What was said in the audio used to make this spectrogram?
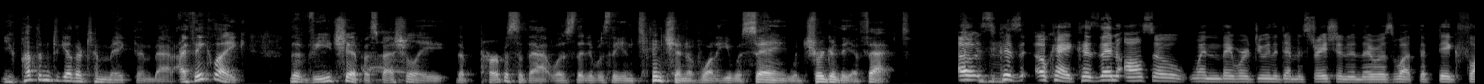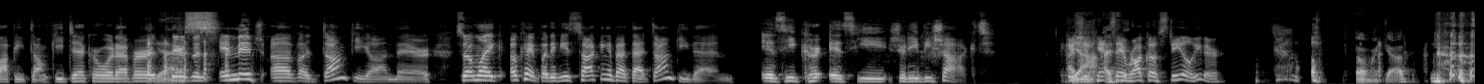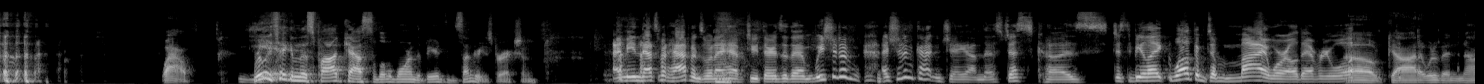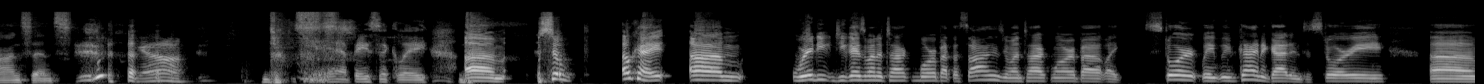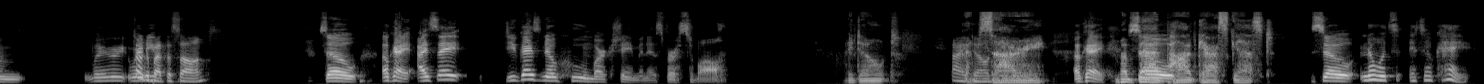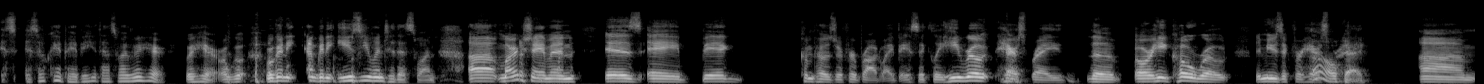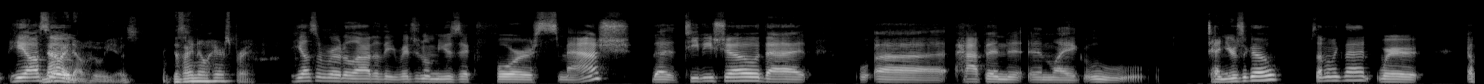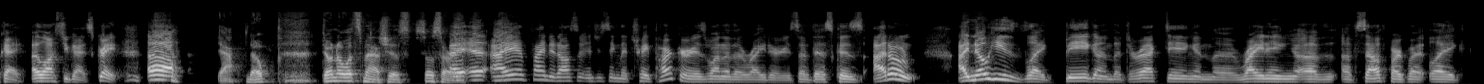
you put them together to make them bad. I think like the V chip, especially the purpose of that was that it was the intention of what he was saying would trigger the effect. Oh, because mm-hmm. okay, because then also when they were doing the demonstration and there was what the big floppy donkey dick or whatever, Yes. there's an image of a donkey on there. So I'm like, okay, but if he's talking about that donkey, then is he is he should he be shocked? I guess Yeah, you can't I say think- Rocco Steele either. Oh, oh my god. wow. Really Yeah. taking this podcast a little more in the beards and sundries direction. I mean, that's what happens when I have two thirds of them. We should have I should have gotten Jay on this just cause just to be like, welcome to my world, everyone. Oh god, it would have been nonsense. Yeah. yeah basically um so okay um where do you, do you guys want to talk more about the songs you want to talk more about like story we, we've kind of got into story um where, where Talk do you, about the songs. so okay i say do you guys know who marc shaiman is first of all I don't. I I'm don't. sorry. okay I'm a so bad podcast guest. so no it's it's okay it's it's okay baby that's why we're here we're here we're, we're gonna i'm gonna ease you into this one uh marc shaiman is a big composer for broadway basically he wrote hairspray the or he co-wrote the music for hairspray Oh, okay. Um he now also I know who he is because I know hairspray. he also wrote a lot of the original music for smash the tv show that uh happened in like ooh 10 years ago something like that where okay i lost you guys great uh Yeah, nope. Don't know what Smash is. So sorry. I, I I find it also interesting that Trey Parker is one of the writers of this because I don't I know he's like big on the directing and the writing of of South Park, but like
